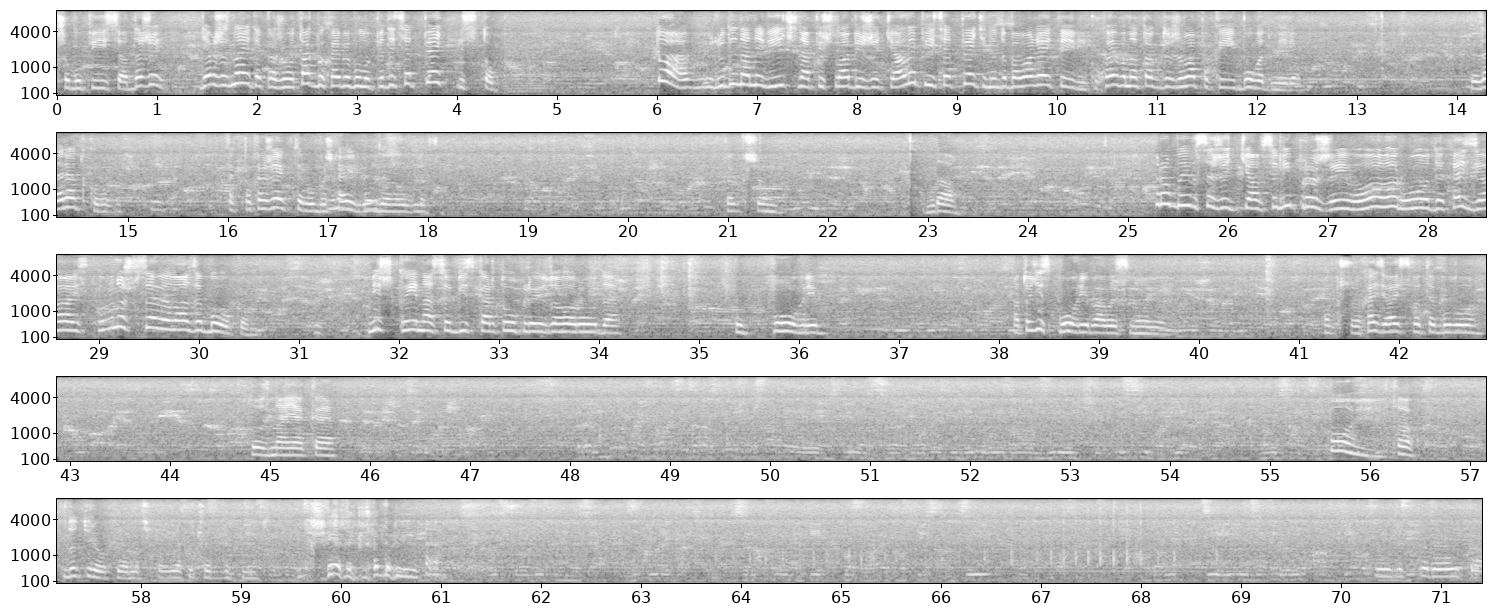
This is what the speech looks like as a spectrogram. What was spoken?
Щоб у 50. Даже, я вже знаєте, кажу, отак би хай би було 55 і стоп. Так, людина не вічна, пішла без життя, але 55 і не додавайте їй віку. Хай вона так дожива, поки їй Бог одміряв. Ти зарядку робиш? Так покажи, як ти робиш, хай люди роблять. Так що, да. Робив все життя, в селі прожив, огороди, хазяйство, воно ж все вилазить боком. Мішки на собі з картоплею з огорода, у погріб. А тоді з погріба весною. Так що хазяйство те було. Хто знає яке. Ой, так, до трьох ямочка, я хочу віддихнути. Так заболів. Вже скоро утро.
